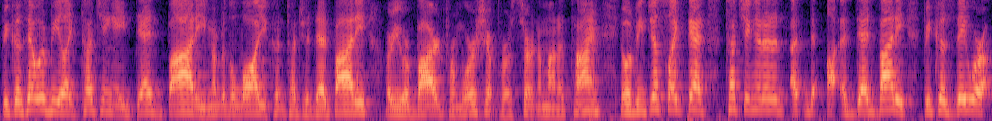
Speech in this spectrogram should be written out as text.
because that would be like touching a dead body. Remember the law, you couldn't touch a dead body, or you were barred from worship for a certain amount of time. It would be just like that, touching a, a, a dead body because they were,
